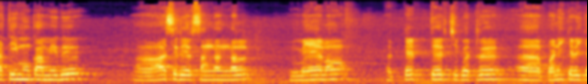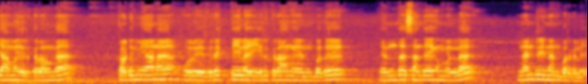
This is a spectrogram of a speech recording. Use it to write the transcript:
அதிமுக மீது ஆசிரியர் சங்கங்கள் மேலும் டெட் தேர்ச்சி பெற்று பணி கிடைக்காம இருக்கிறவங்க கடுமையான ஒரு விரக்தியில் இருக்கிறாங்க என்பது எந்த சந்தேகமும் இல்லை. நன்றி நண்பர்களே.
